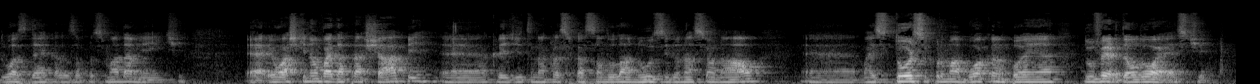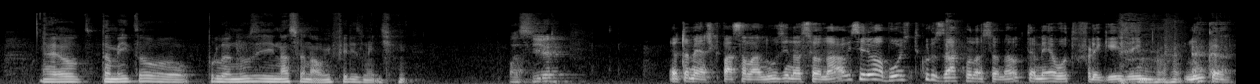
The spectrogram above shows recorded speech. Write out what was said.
duas décadas aproximadamente. É, eu acho que não vai dar para a Chape, é, acredito na classificação do Lanús e do Nacional. É, mas torço por uma boa campanha do Verdão do Oeste. É, eu também estou por Lanús e Nacional, infelizmente. Pacir? Eu também acho que passa Lanús e Nacional e seria uma boa a gente cruzar com o Nacional, que também é outro freguês aí, nunca,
